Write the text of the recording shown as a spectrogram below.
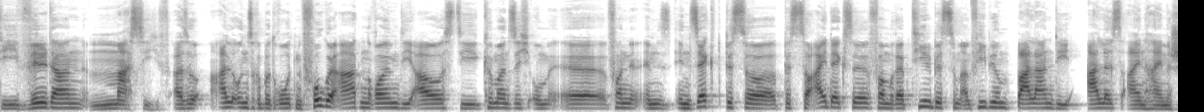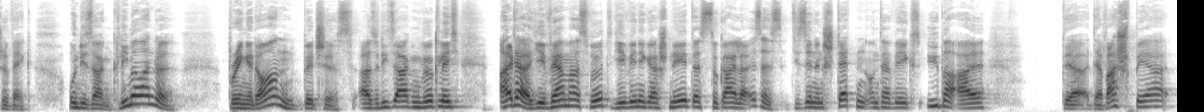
die wildern massiv. Also all unsere bedrohten Vogelarten räumen die aus, die kümmern sich um äh, von Insekt bis zur bis zur Eidechse, vom Reptil bis zum Amphibium, ballern die alles Einheimische weg. Und die sagen Klimawandel. Bring it on, bitches. Also die sagen wirklich, Alter, je wärmer es wird, je weniger Schnee, desto geiler ist es. Die sind in Städten unterwegs, überall. Der, der Waschbär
